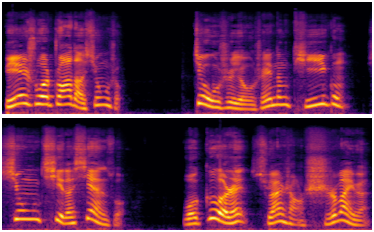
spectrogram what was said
别说抓到凶手，就是有谁能提供凶器的线索，我个人悬赏十万元。”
